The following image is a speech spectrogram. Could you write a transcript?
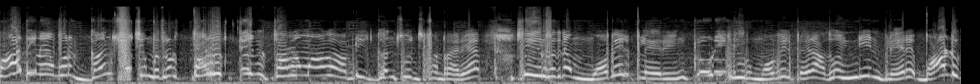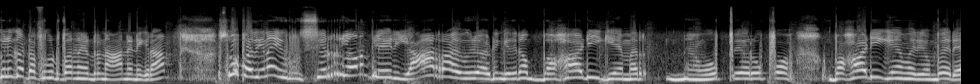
பார்த்தீங்கன்னா அப்புறம் கன் ஸ்விட்சிங் பார்த்தீங்கன்னா தரத்தின் தரமாக அப்படி கன் ஸ்விட்ச் பண்ணுறாரு ஸோ இவர் பார்த்தீங்கன்னா மொபைல் பிளேயர் இன்க்ளூடிங் இவர் மொபைல் பிளேயர் அதுவும் இந்தியன் பிளேயர் பாண்டுகளுக்கு டஃப் கொடுப்பாரு என்று நான் நினைக்கிறேன். ஸோ பார்த்தீங்கன்னா இவர் சரியான பிளேயர் யாரா இவர் அப்படின்னு கேட்டிங்கன்னா பஹாடி கேமர் ஓ பேரோ போ பஹாடி கேமர் என் பேர்.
